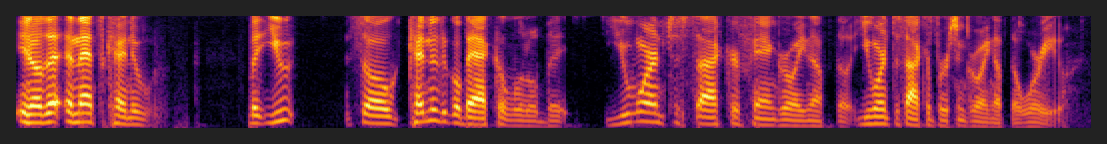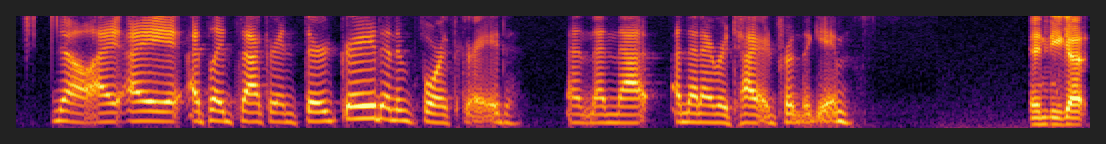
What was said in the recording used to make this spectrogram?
you know, that, and that's kind of, but you, so kind of to go back a little bit, you weren't a soccer fan growing up, though. You weren't a soccer person growing up, though, were you? No, I, I I played soccer in third grade and in fourth grade, and then that and then I retired from the game. And you got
